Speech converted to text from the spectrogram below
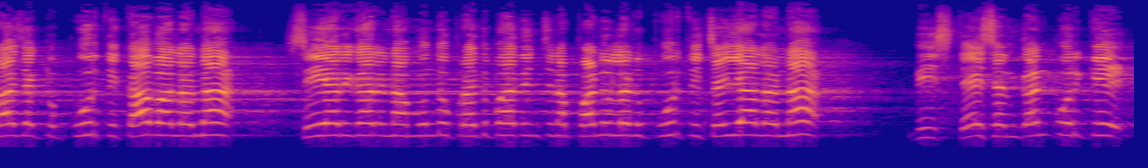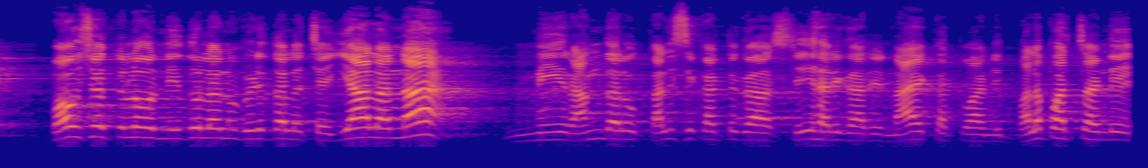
ప్రాజెక్టు పూర్తి కావాలన్నా శ్రీహరి గారు నా ముందు ప్రతిపాదించిన పనులను పూర్తి చేయాలన్నా మీ స్టేషన్ గన్పూర్కి భవిష్యత్తులో నిధులను విడుదల చెయ్యాలన్నా మీరందరూ కలిసికట్టుగా శ్రీహరి గారి నాయకత్వాన్ని బలపరచండి.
